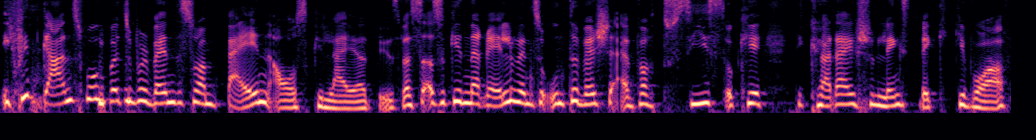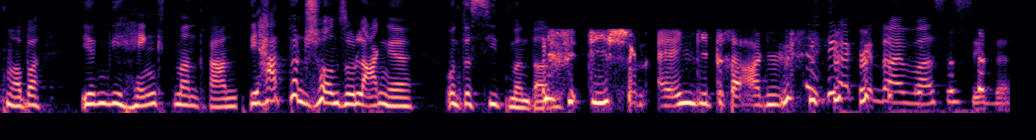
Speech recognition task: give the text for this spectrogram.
Ich finde ganz furchtbar, zum Beispiel, wenn das so am Bein ausgeleiert ist. Weißt du, also generell, wenn so Unterwäsche einfach du siehst, okay, die gehört eigentlich schon längst weggeworfen, aber irgendwie hängt man dran. Die hat man schon so lange und das sieht man dann. Die ist schon eingetragen. ja, genau, im wahrsten Sinne.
